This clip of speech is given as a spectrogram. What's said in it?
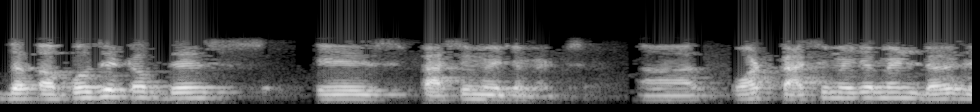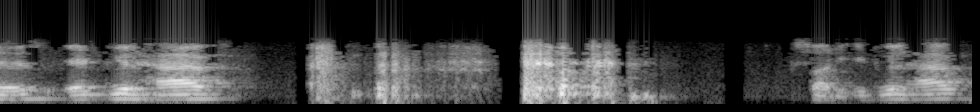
The opposite of this is passive measurements. Uh, what passive measurement does is it will have sorry it will have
